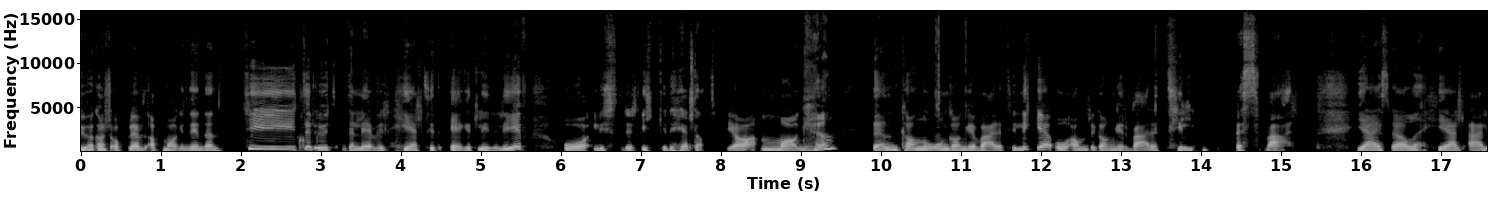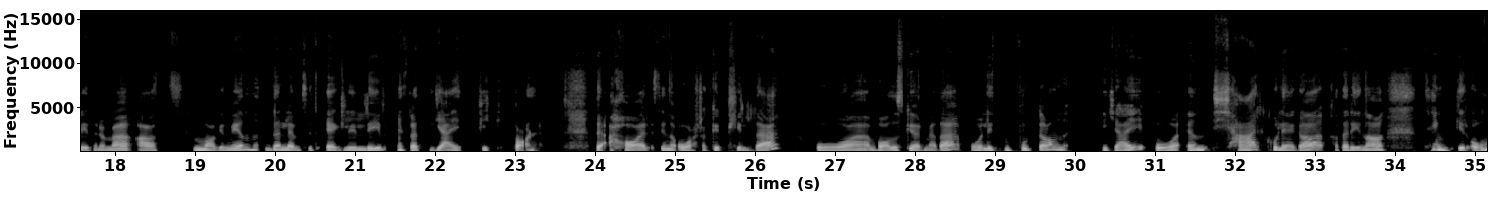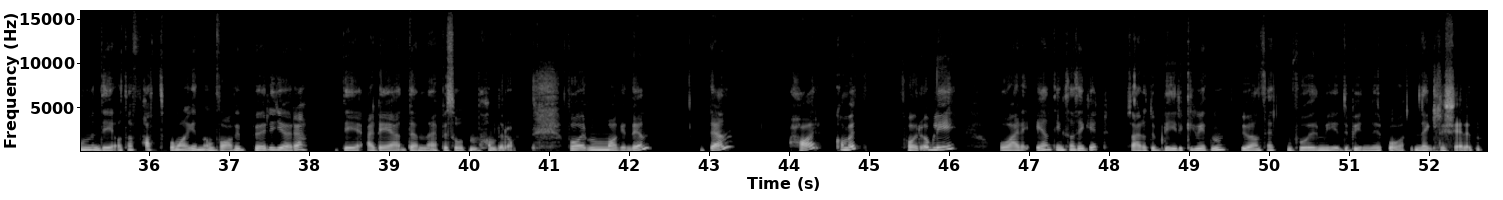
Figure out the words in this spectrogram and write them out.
Du har kanske upplevt att magen din den tyter ut, den lever helt sitt eget lilla liv och lystrer inte det helt tatt. Ja, magen den kan någon gånger vara till lycka och andra gånger vara till besvär. Jag ska helt ärligt innrømme att magen min den levde sitt eget lilla liv efter att jag fick barn. Det har sina orsaker till det, och eh, vad du ska göra med det, och litt hur jag och en kjær kollega, Katarina, tänker om det att ta fatt på magen och vad vi bör göra. Det är det denne episoden handlar om. För magen din, den har kommit för att bli, och är det en ting som är sikkert, så är det att du blir ikke kvitt den, oavsett hur mycket du börjar å negligera den.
